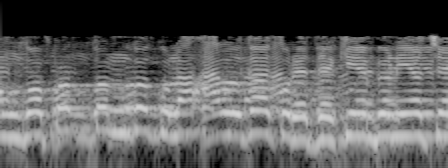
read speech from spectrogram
অঙ্গ প্রত্যঙ্গগুলা আলগা করে দেখিয়ে বেড়িয়েছে,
